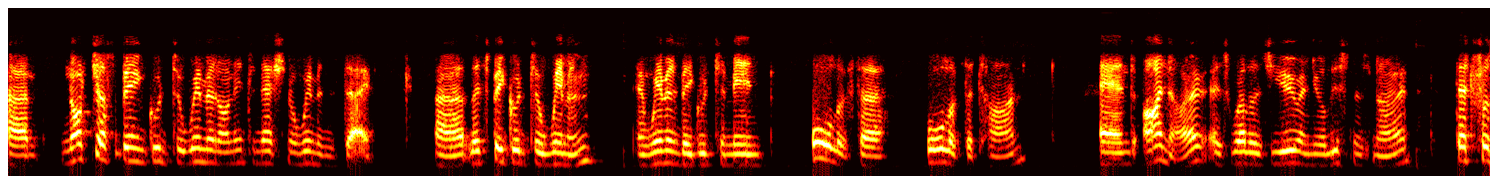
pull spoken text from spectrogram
um, not just being good to women on International Women's Day. Uh, let's be good to women, and women be good to men all of the all of the time. And I know, as well as you and your listeners know, that for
